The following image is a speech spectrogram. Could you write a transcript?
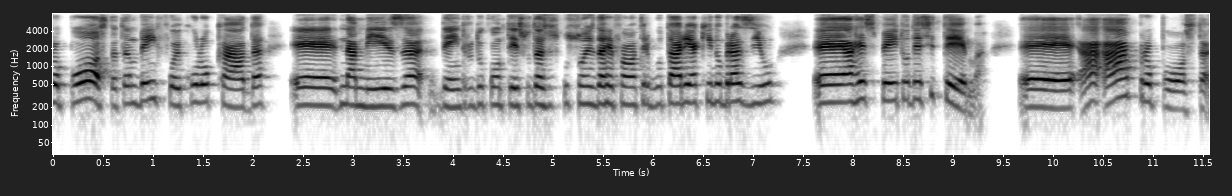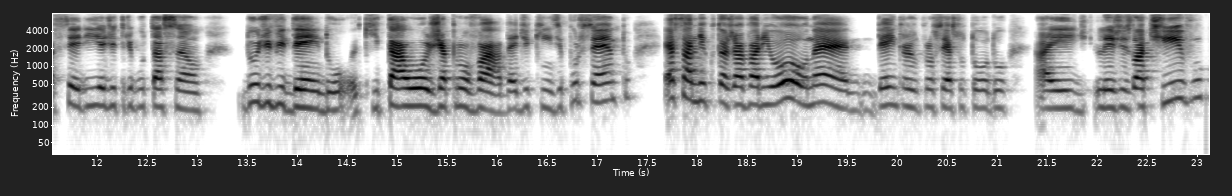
proposta também foi colocada é, na mesa dentro do contexto das discussões da reforma tributária aqui no Brasil é, a respeito desse tema. É, a, a proposta seria de tributação do dividendo que está hoje aprovada é de 15%. Essa alíquota já variou, né, dentro do processo todo aí legislativo.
